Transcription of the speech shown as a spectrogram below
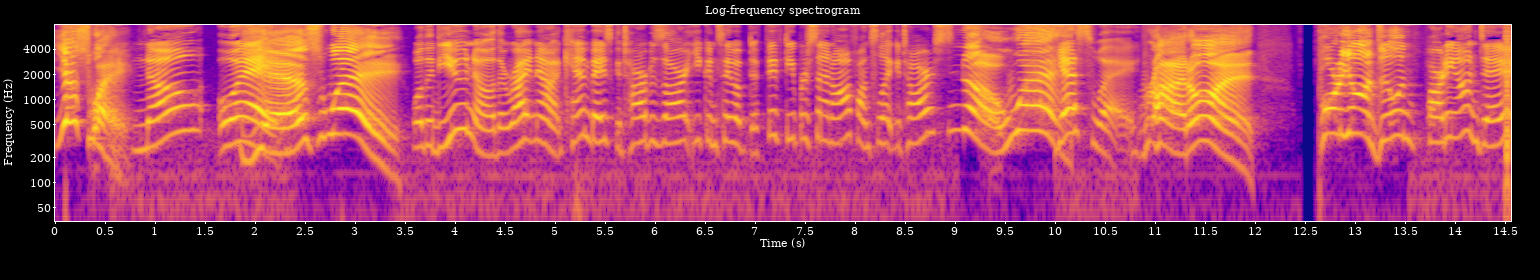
Yes way. No way. Yes way. Well, did you know that right now at Ken Bates Guitar Bazaar, you can save up to 50% off on select guitars? No way. Yes way. Right on. Party on, Dylan. Party on, Dave.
